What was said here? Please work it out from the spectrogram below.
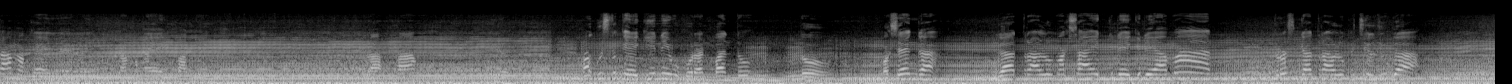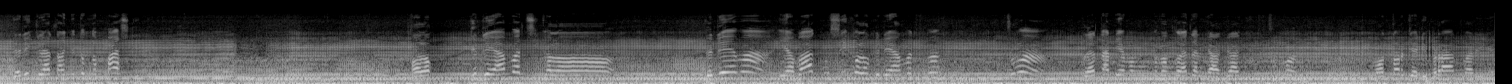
sama kayaknya sama kayak yang pakai belakang bagus tuh kayak gini ukuran ban tuh. Tuh. Maksudnya nggak nggak terlalu maksain gede-gede amat. Terus nggak terlalu kecil juga. Jadi kelihatannya tuh ngepas gitu. Kalau gede amat sih kalau gede mah ya bagus sih kalau gede amat mah. Cuma kelihatan ya emang, emang kelihatan gagah gitu. Cuma motor jadi berat larinya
